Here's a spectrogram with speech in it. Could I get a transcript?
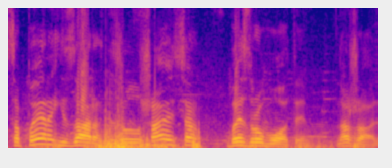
сапери і зараз не залишаються без роботи. На жаль.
